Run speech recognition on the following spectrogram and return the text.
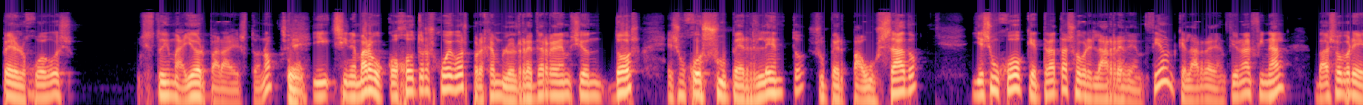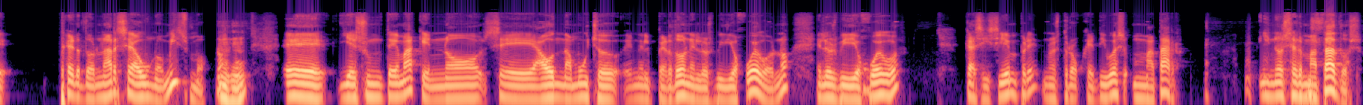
pero el juego es, estoy mayor para esto, ¿no? Sí. Y sin embargo, cojo otros juegos, por ejemplo, el Red Dead Redemption 2 es un juego súper lento, súper pausado, y es un juego que trata sobre la redención, que la redención al final va sobre perdonarse a uno mismo. ¿no? Eh, y es un tema que no se ahonda mucho en el perdón en los videojuegos, ¿no? En los videojuegos, casi siempre, nuestro objetivo es matar y no ser matados.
